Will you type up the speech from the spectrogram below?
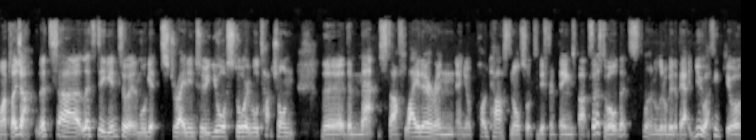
My pleasure. Let's uh, let's dig into it, and we'll get straight into your story. We'll touch on the the MAT stuff later, and and your podcast, and all sorts of different things. But first of all, let's learn a little bit about you. I think you're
